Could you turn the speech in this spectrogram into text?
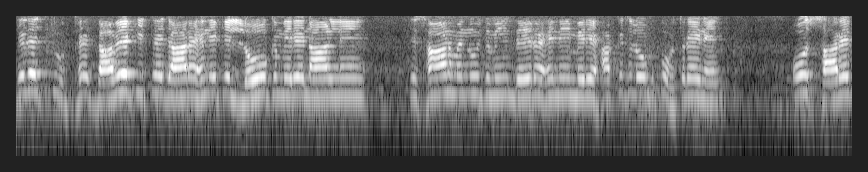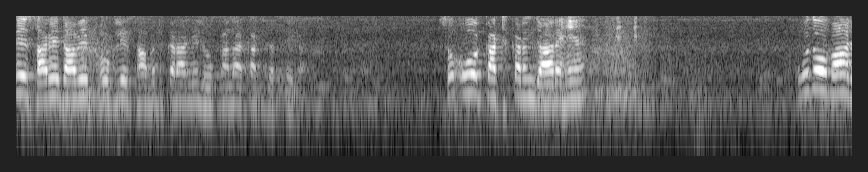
ਜਿਹੜੇ ਝੂਠੇ ਦਾਅਵੇ ਕੀਤੇ ਜਾ ਰਹੇ ਨੇ ਕਿ ਲੋਕ ਮੇਰੇ ਨਾਲ ਨੇ ਕਿਸਾਨ ਮੈਨੂੰ ਜ਼ਮੀਨ ਦੇ ਰਹੇ ਨੇ ਮੇਰੇ ਹੱਕ 'ਚ ਲੋਕ ਭੁਗਤ ਰਹੇ ਨੇ ਉਹ ਸਾਰੇ ਦੇ ਸਾਰੇ ਦਾਅਵੇ ਖੋਖਲੇ ਸਾਬਤ ਕਰਾਂਗੇ ਲੋਕਾਂ ਦਾ ਇਕੱਠ ਦੱਸੇਗਾ। ਸੋ ਉਹ ਇਕੱਠ ਕਰਨ ਜਾ ਰਹੇ ਹਾਂ ਉਦੋਂ ਬਾਅਦ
